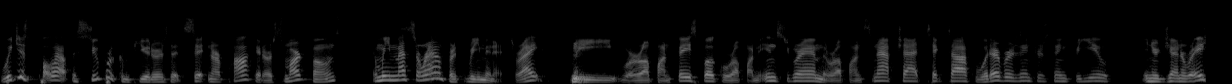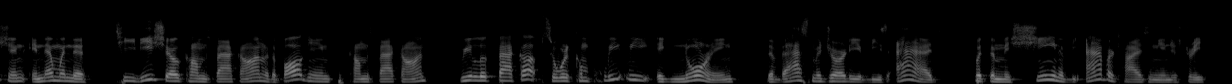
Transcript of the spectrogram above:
we just pull out the supercomputers that sit in our pocket, our smartphones, and we mess around for three minutes, right? Hmm. we we're up on Facebook, we're up on Instagram, they're up on Snapchat, TikTok, whatever is interesting for you in your generation. And then when the TV show comes back on or the ball game comes back on, we look back up. So we're completely ignoring the vast majority of these ads, but the machine of the advertising industry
